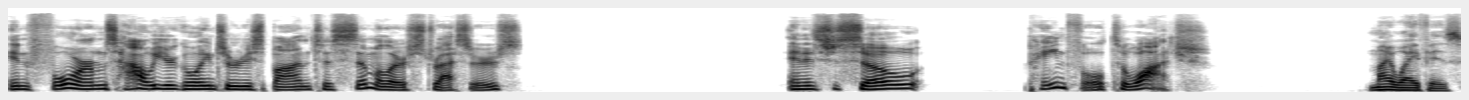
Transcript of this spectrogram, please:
informs how you're going to respond to similar stressors. And it's just so painful to watch. My wife is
